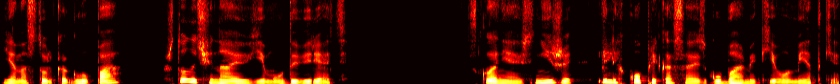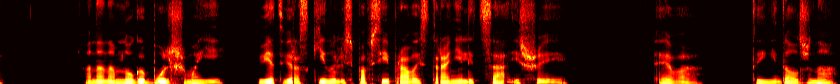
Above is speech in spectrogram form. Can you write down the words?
Я настолько глупа, что начинаю ему доверять. Склоняюсь ниже и легко прикасаюсь губами к его метке. Она намного больше моей, ветви раскинулись по всей правой стороне лица и шеи. Эва, ты не должна.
